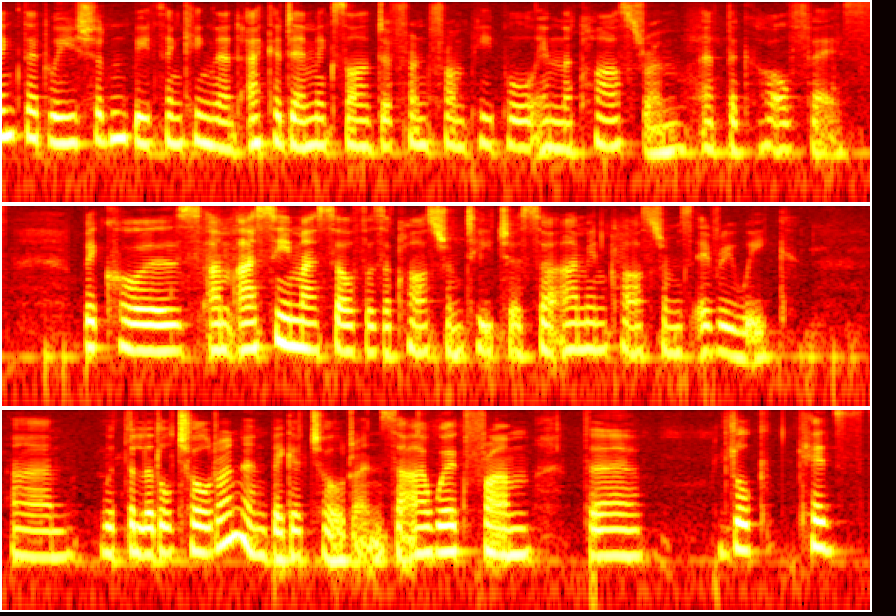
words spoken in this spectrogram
think that we shouldn't be thinking that academics are different from people in the classroom at the coalface, because um, I see myself as a classroom teacher, so I'm in classrooms every week um, with the little children and bigger children. So I work from the little kids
